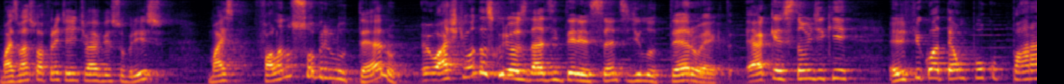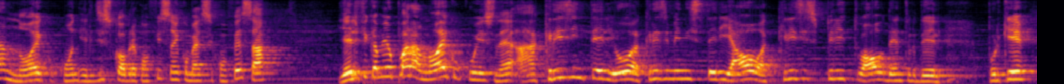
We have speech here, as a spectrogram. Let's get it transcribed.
Mas mais para frente a gente vai ver sobre isso. Mas falando sobre Lutero, eu acho que uma das curiosidades interessantes de Lutero, Hector, é a questão de que ele ficou até um pouco paranoico quando ele descobre a confissão e começa a se confessar. E ele fica meio paranoico com isso, né? A crise interior, a crise ministerial, a crise espiritual dentro dele. Porque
